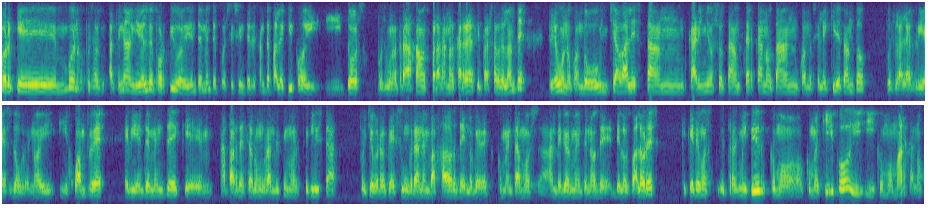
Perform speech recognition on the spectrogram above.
porque bueno, pues al, final a nivel deportivo evidentemente pues es interesante para el equipo y, todos pues bueno, trabajamos para ganar carreras y pasar adelante, pero bueno, cuando un chaval es tan cariñoso, tan cercano, tan cuando se le quiere tanto, pues la alegría es doble, ¿no? Y, y Juanpe evidentemente que aparte de ser un grandísimo ciclista, pues yo creo que es un gran embajador de lo que comentamos anteriormente, ¿no? De, los valores que queremos transmitir como, como equipo y, como marca, ¿no?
